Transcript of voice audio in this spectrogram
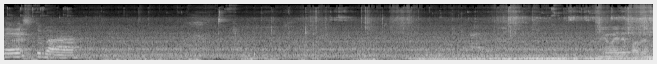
టేస్ట్ బా. మేమైతే పదన్న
